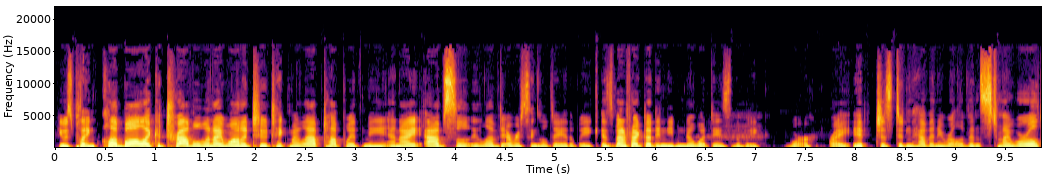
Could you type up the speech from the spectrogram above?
He was playing club ball. I could travel when I wanted to, take my laptop with me, and I absolutely loved every single day of the week. As a matter of fact, I didn't even know what days of the week were, right? It just didn't have any relevance to my world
